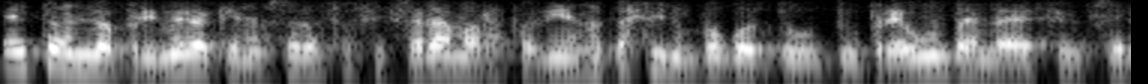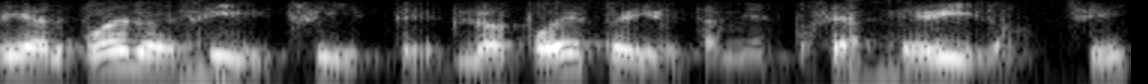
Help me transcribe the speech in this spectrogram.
esto es lo primero que nosotros asesoramos, respondiendo también un poco tu, tu pregunta en la Defensoría del Pueblo, es sí, sí, te, lo podés pedir también, o sea, pedilo, ¿sí?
